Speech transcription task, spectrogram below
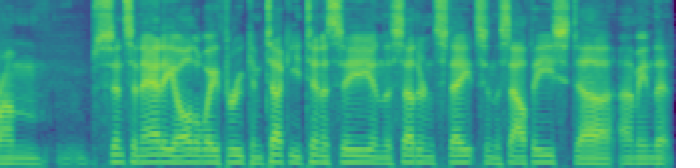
from Cincinnati all the way through Kentucky, Tennessee, and the southern states in the southeast. Uh, I mean that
